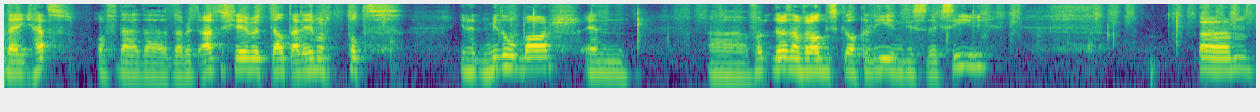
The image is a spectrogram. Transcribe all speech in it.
dat ik had of dat, dat, dat werd uitgeschreven, telt alleen maar tot in het middelbaar. En uh, voor, dat was dan vooral dyscalculie en dyslexie. Um,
